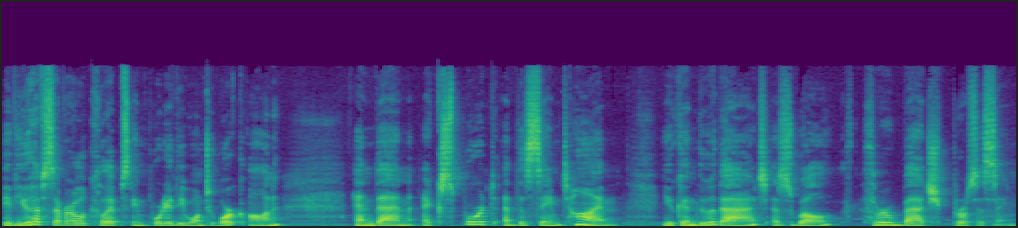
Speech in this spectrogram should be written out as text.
If you have several clips imported you want to work on, and then export at the same time, you can do that as well through batch processing.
